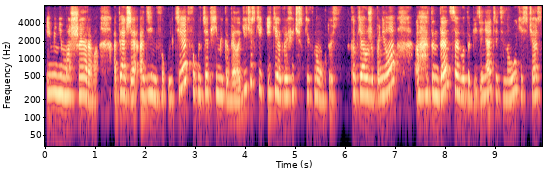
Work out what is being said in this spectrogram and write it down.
имени Машерова. Опять же, один факультет, факультет химико-биологических и географических наук. То есть, как я уже поняла, тенденция вот объединять эти науки сейчас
